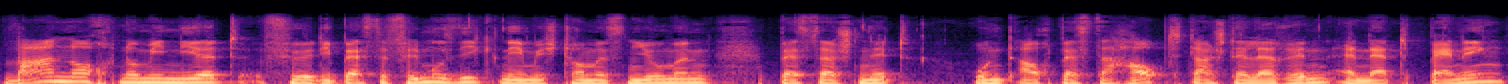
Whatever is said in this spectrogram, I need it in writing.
War noch nominiert für die beste Filmmusik, nämlich Thomas Newman, bester Schnitt und auch beste Hauptdarstellerin Annette Benning.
